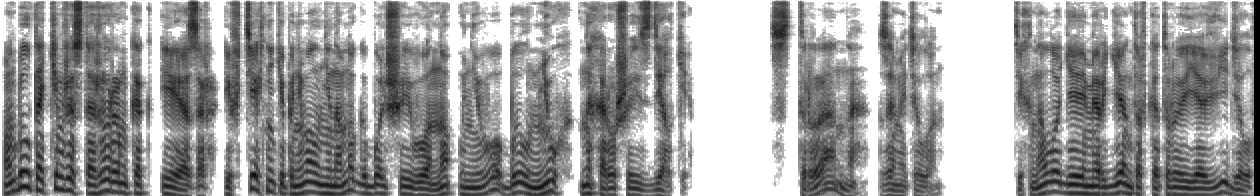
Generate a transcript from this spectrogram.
Он был таким же стажером, как и Эзер, и в технике понимал не намного больше его, но у него был нюх на хорошие сделки. «Странно», — заметил он. «Технология эмергентов, которую я видел,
